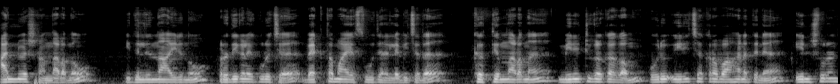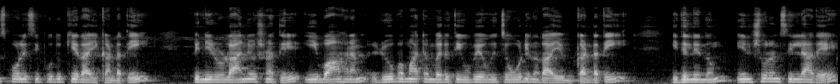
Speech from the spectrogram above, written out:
അന്വേഷണം നടന്നു. ഇതിൽ നിന്നായിരുന്നു പ്രതികളെക്കുറിച്ച് വ്യക്തമായ സൂചന ലഭിച്ചത്. കൃത്യം നടന്ന് മിനിറ്റുകൾക്കകം ഒരു ഇരുചക്ര വാഹനത്തിന് ഇൻഷുറൻസ് പോളിസി പുതുക്കിയതായി കണ്ടെത്തി. പിന്നീടുള്ള അന്വേഷണത്തിൽ ഈ വാഹനം രൂപമാറ്റം വരുത്തി ഉപയോഗിച്ച് ഓടുന്നതായും കണ്ടെത്തി. ഇതിൽ നിന്നും ഇൻഷുറൻസ് ഇല്ലാതെ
